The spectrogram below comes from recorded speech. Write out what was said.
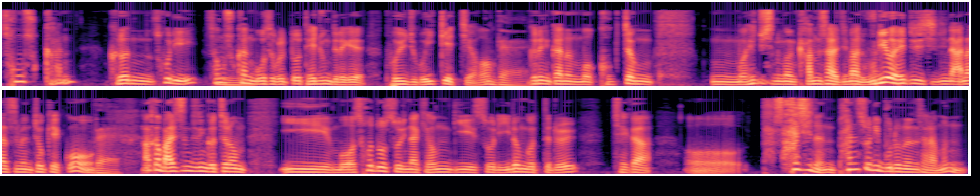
성숙한 그런 소리, 성숙한 음. 모습을 또 대중들에게 보여주고 있겠죠. 네. 그러니까는 뭐 걱정, 음, 뭐 해주시는 건 감사하지만 우려해 주시진 않았으면 좋겠고, 네. 아까 말씀드린 것처럼 이 뭐 서도 소리나 경기 소리 이런 것들을 제가 어 다 사실은 판소리 부르는 사람은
